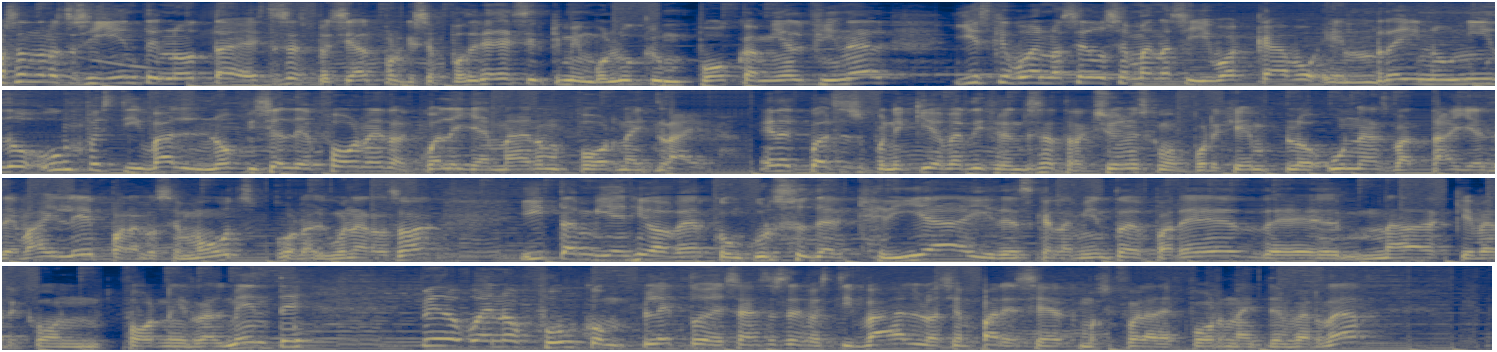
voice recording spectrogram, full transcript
Pasando a nuestra siguiente nota, esta es especial porque se podría decir que me involucre un poco a mí al final, y es que bueno, hace dos semanas se llevó a cabo en Reino Unido un festival no oficial de Fortnite al cual le llamaron Fortnite Live, en el cual se suponía que iba a haber diferentes atracciones como por ejemplo unas batallas de baile para los emotes por alguna razón, y también iba a haber concursos de arquería y de escalamiento de pared, de nada que ver con Fortnite realmente. Pero bueno, fue un completo desastre ese festival, lo hacían parecer como si fuera de Fortnite de verdad.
